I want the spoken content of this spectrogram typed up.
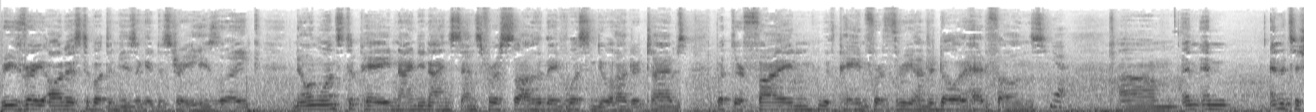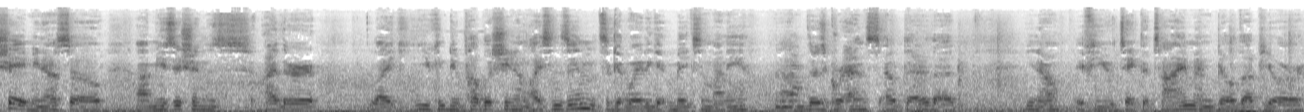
but he's very honest about the music industry. He's like, no one wants to pay 99 cents for a song that they've listened to a hundred times, but they're fine with paying for $300 headphones. Yeah, um, and and and it's a shame, you know. So uh, musicians either like you can do publishing and licensing. It's a good way to get make some money. Um, Yeah. There's grants out there that you know if you take the time and build up your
